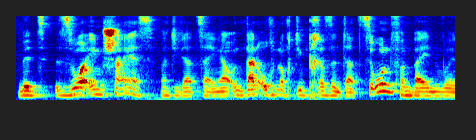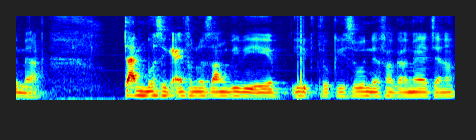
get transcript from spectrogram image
mit so einem Scheiß, was die da zeigen, ja, und dann auch noch die Präsentation von beiden wohlmerkt, dann muss ich einfach nur sagen, WWE lebt wirklich so in der Vergangenheit, ja.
